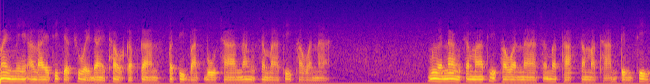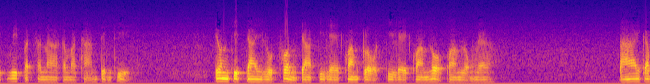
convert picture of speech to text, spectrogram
ไม่มีอะไรที่จะช่วยได้เท่ากับการปฏิบัติบูชานั่งสมาธิภาวนา เมื่อนั่งสมาธิภาวนาสมถกรรมฐานเต็มที่วิปัสสนากรรมฐานเต็มที่ จนจิตใจหลุดพ้นจากกิเลสความโกรธกิเลสความโลภความหลงแล้ว ตายกับ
